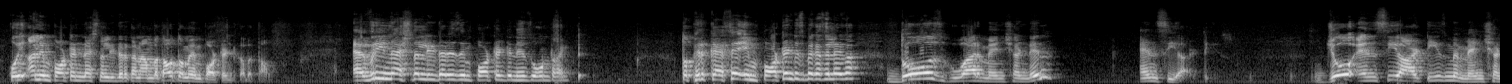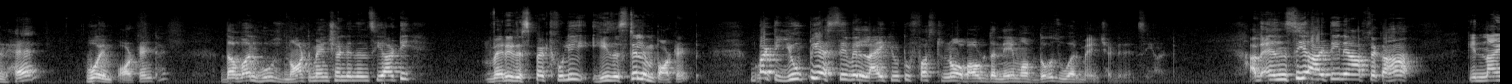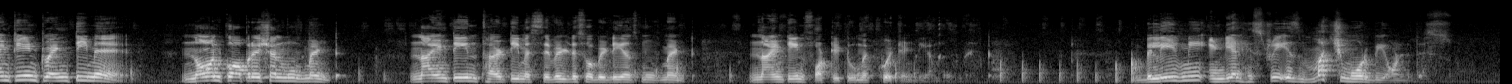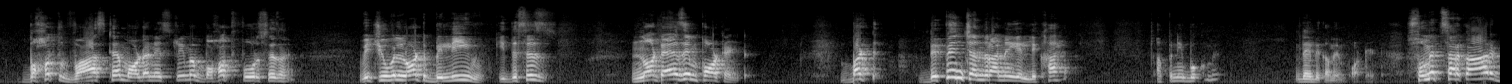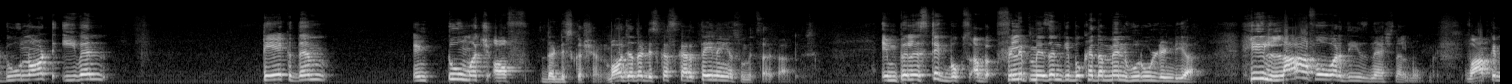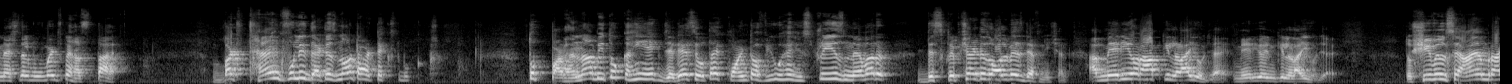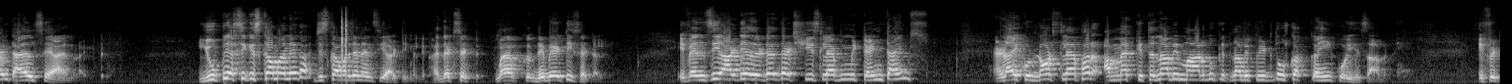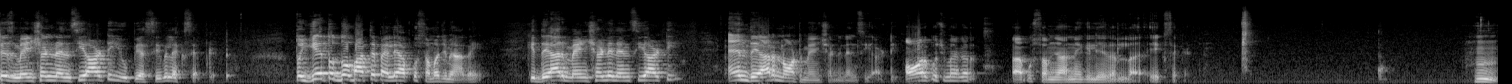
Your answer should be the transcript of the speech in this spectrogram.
कोई अनइंपॉर्टेंट नेशनल लीडर का नाम बताओ तो मैं इंपॉर्टेंट का बताऊँ। Every national leader is important in his own right तो फिर कैसे इंपॉर्टेंट इसमें कैसे लगेगा? Those who are mentioned in NCERTs जो एनसीआरटीज में मेंशनड है वो इंपॉर्टेंट है. The one who is not mentioned in NCERT very respectfully, he is still important. But UPSC will like you to first know about the name of those who are mentioned. अब NCRT ने आपसे कहा कि 1920 में non cooperation movement 1930 में civil disobedience movement 1942 में quit India movement believe me Indian history is much more beyond this बहुत vast है मॉडर्न हिस्ट्री में, बहुत फोर्सेस हैं which you will not believe कि this is not as important but Bipin Chandra ने ये लिखा है अपनी बुक में। दे become important Sumit Sarkar do not even take them in too much of the discussion बहुत ज़्यादा डिस्कस करते ही नहीं है सुमित सरकार तो इसे। इंपेलिस्टिक बुक्स अब फिलिप मेजन की बुक है the man who ruled India he laugh over these national movements वो आपके नेशनल मूवमेंट्स पे हंसता है। But thankfully that is not our text book तो पढ़ना भी तो कहीं एक जगह से होता है। पॉइंट ऑफ़ व्यू है। History is never description it is always definition अब मेरी और आपकी लड़ाई हो जाए, मेरी और इनकी लड़ाई हो जाए तो she will say I am right I will say I am right UPSC किसका मानेगा? जिसका वर्जन एनसीआरटी में लिखा है। That's it debate he settle if NCERT has written that she slapped me 10 times and I could not slap her अब मैं कितना भी मार दूँ, कितना भी पीट दूँ, उसका कहीं कोई हिसाब नहीं। If it is mention NCERT UPSC will accept it तो ये तो दो बातें पहले आपको समझ में आ गई कि they are mention in NCERT and they are not mention in NCERT और कुछ मैं अगर आपको समझाने के लिए अगर एक second hmm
